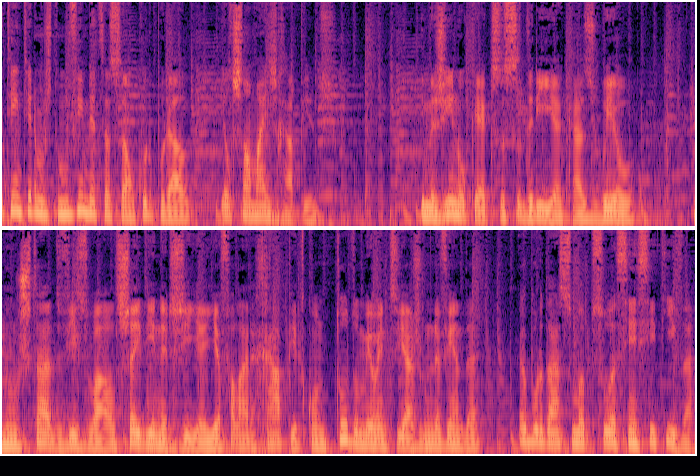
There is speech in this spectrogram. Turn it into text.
Até em termos de movimentação corporal, eles são mais rápidos. Imagino o que é que sucederia caso eu, num estado visual cheio de energia e a falar rápido com todo o meu entusiasmo na venda, abordasse uma pessoa sensitiva.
